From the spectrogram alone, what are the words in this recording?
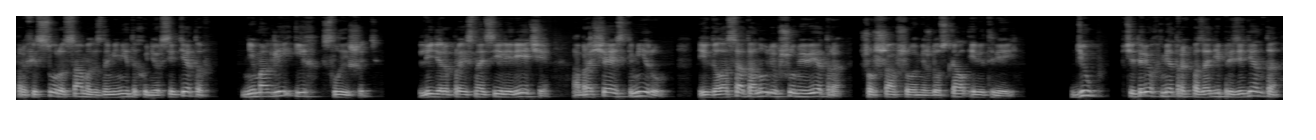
профессуры самых знаменитых университетов не могли их слышать. Лидеры произносили речи, обращаясь к миру, их голоса тонули в шуме ветра, шуршавшего между скал и ветвей. Дюб в четырех метрах позади президента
